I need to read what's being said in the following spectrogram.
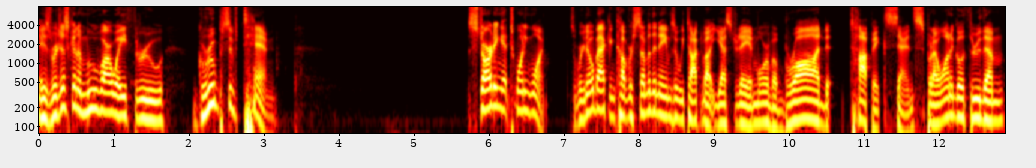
is we're just going to move our way through groups of 10 starting at 21. So we're going to go back and cover some of the names that we talked about yesterday in more of a broad topic sense, but I want to go through them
